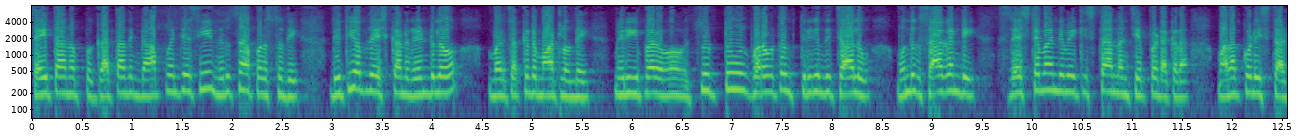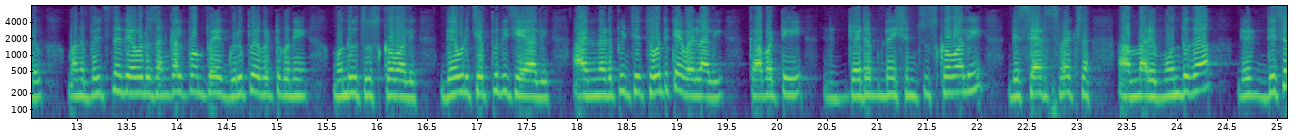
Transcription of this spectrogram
సైతానప్పు గతాన్ని జ్ఞాపకం చేసి నిరుత్సాహపరుస్తుంది. ద్వితీయోపదేశకాండ రెండులో మరి చక్కటి మాటలు ఉన్నాయి. మీరు ఈ పర్వ చుట్టూ పర్వతం తిరిగింది చాలు. ముందుకు సాగండి. శ్రేష్టమైనది మీకు ఇస్తానని చెప్పాడు అక్కడ. మనకు కూడా ఇస్తాడు. మనం పిలిచిన దేవుడు సంకల్పంపై గురిపై పెట్టుకుని ముందుకు చూసుకోవాలి. దేవుడు చెప్పింది చేయాలి. ఆయన నడిపించే చోటుకే వెళ్ళాలి. కాబట్టి డిటర్మినేషన్ చూసుకోవాలి. డిస్సాటిస్ఫాక్షన్ మరి ముందుగా డిస్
